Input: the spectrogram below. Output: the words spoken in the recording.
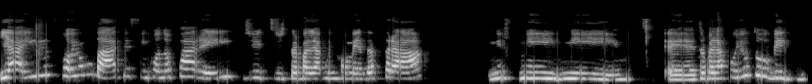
E aí foi um baque, assim, quando eu parei de, de trabalhar com encomenda para me, me, me é, trabalhar com YouTube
